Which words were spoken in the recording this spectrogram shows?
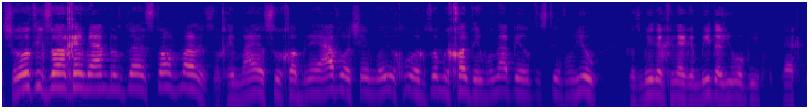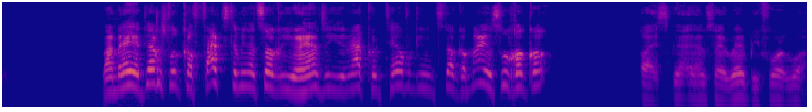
שלא תגזור לכם stone mothers. Okay, מה יעשו לך בני עוול שהם לא יוכלו לחזור מחול, they will not be able to steal from you, because מידה כנגד מידה, you will be protected. והמלא הדרך שלו קפצת מן הצורך, your hands, you're not curtailed for giving stock, מה יעשו לך Oh, I'm sorry, I read it before it wrong.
